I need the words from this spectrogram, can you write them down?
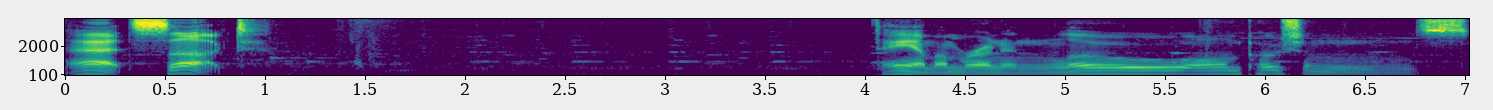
That sucked. Damn, I'm running low on potions.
